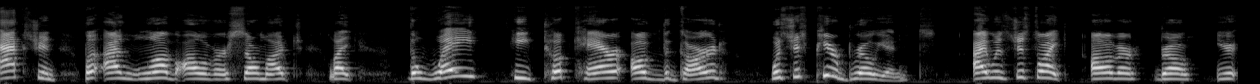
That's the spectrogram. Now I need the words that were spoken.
action. But I love Oliver so much. Like, the way he took care of the guard was just pure brilliance. I was just like, Oliver, bro, you're.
